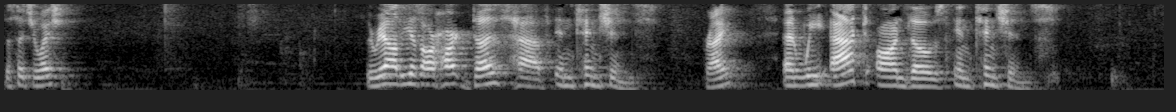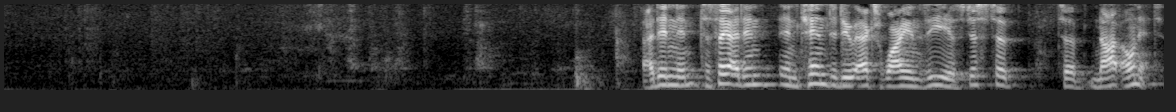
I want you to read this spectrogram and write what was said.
the situation. The reality is, our heart does have intentions, right? And we act on those intentions. I didn't to say I didn't intend to do X, Y, and Z is just to to not own it.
